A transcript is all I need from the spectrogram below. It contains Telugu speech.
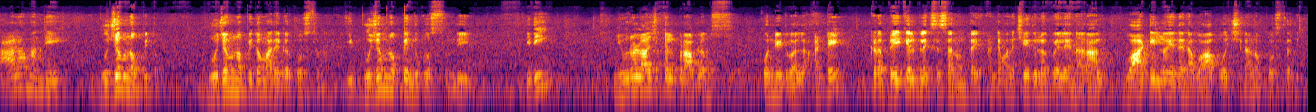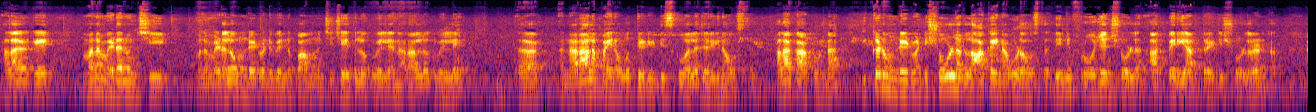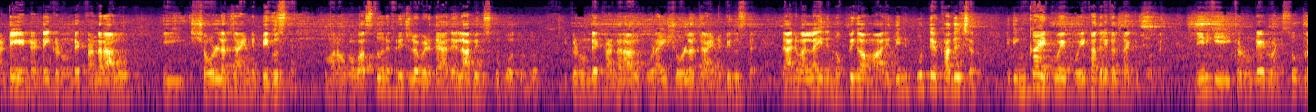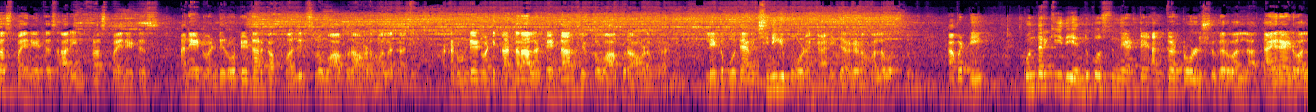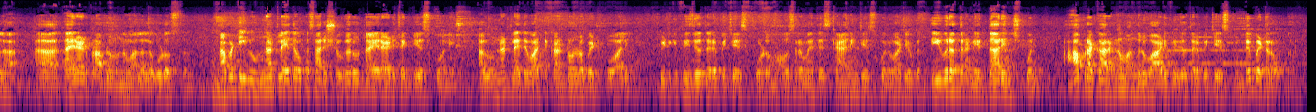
చాలామంది భుజం నొప్పితో భుజం నొప్పితో మా దగ్గరకు వస్తున్నారు. ఈ భుజం నొప్పి ఎందుకు వస్తుంది? ఇది న్యూరలాజికల్ ప్రాబ్లమ్స్ కొన్నిటి వల్ల. అంటే ఇక్కడ బ్రేకెల్ ప్లెక్సెస్ అని ఉంటాయి. అంటే మన చేతిలోకి వెళ్ళే నరాలు వాటిల్లో ఏదైనా వాపు వచ్చినా నొప్పి వస్తుంది. అలాగే మన మెడ నుంచి మన మెడలో ఉండేటువంటి వెన్నుపాము నుంచి చేతిలోకి వెళ్ళే నరాల్లోకి వెళ్ళే నరాల పైన ఒత్తిడి డిస్క్ వల్ల జరిగినా వస్తుంది. అలా కాకుండా ఇక్కడ ఉండేటువంటి షోల్డర్ లాక్ అయినా కూడా వస్తుంది. దీన్ని frozen shoulder or periarthritis shoulder అంటారు. అంటే ఏంటంటే ఇక్కడ ఉండే కండరాలు ఈ షోల్డర్ జాయింట్ని బిగుస్తాయి. మనం ఒక వస్తువుని ఫ్రిడ్జ్లో పెడితే అది ఎలా బిగుసుకుపోతుందో ఇక్కడ ఉండే కండరాలు కూడా ఈ షోల్డర్ జాయింట్ని బిగుస్తాయి. దానివల్ల ఇది నొప్పిగా మారి దీన్ని పూర్తిగా కదిల్చరు. ఇది ఇంకా ఎక్కువైపోయి కదలికలు తగ్గిపోతాయి. దీనికి ఇక్కడ ఉండేటువంటి సూప్రాస్పైనేటస్ ఆర్ ఇన్ఫ్రాస్పైనేటస్ అనేటువంటి రొటేటర్ కఫ్ మజిల్స్లో వాపు రావడం వల్ల కానీ అక్కడ ఉండేటువంటి కండరాల టెండాన్స్ యొక్క వాపు రావడం కానీ లేకపోతే అవి చినిగిపోవడం కానీ జరగడం వల్ల వస్తుంది. కాబట్టి కొందరికి ఇది ఎందుకు వస్తుంది అంటే అన్కంట్రోల్డ్ షుగర్ వల్ల థైరాయిడ్ వల్ల థైరాయిడ్ ప్రాబ్లం ఉన్న వాళ్ళలో కూడా వస్తుంది. కాబట్టి ఇవి ఉన్నట్లయితే ఒకసారి షుగరు థైరాయిడ్ చెక్ చేసుకొని అవి ఉన్నట్లయితే వాటిని కంట్రోల్లో పెట్టుకోవాలి. వీటికి ఫిజియోథెరపీ చేసుకోవడం అవసరమైతే స్కానింగ్ చేసుకొని వాటి యొక్క తీవ్రతను నిర్ధారించుకొని ఆ ప్రకారంగా మందులు వాడి ఫిజియోథెరపీ చేసుకుంటే బెటర్ అవుతుంది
